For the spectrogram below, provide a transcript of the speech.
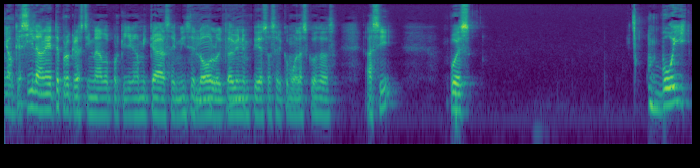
Y aunque sí, la neta he procrastinado porque llegué a mi casa y me hice Lolo y todavía no empiezo a hacer como las cosas así, pues voy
